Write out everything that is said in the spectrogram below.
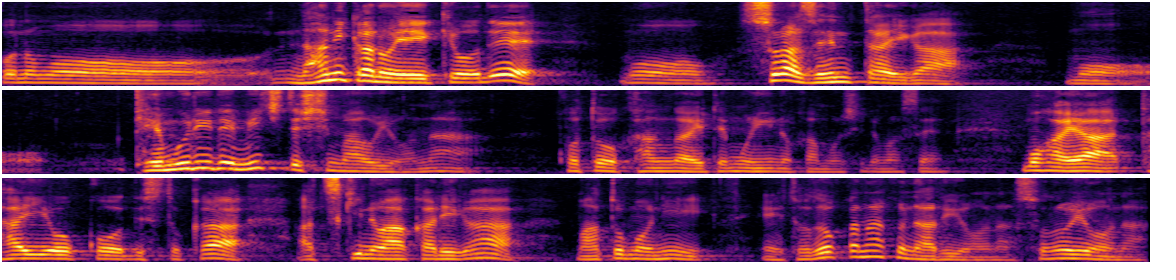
このもう何かの影響でもう空全体がもう煙で満ちてしまうようなことを考えてもいいのかもしれません。もはや太陽光ですとか月の明かりがまともに届かなくなるようなそのような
